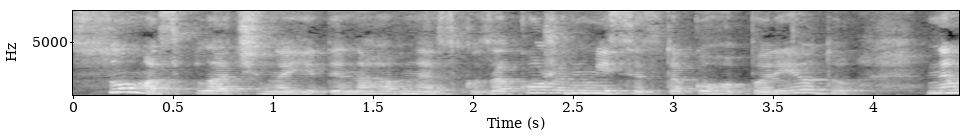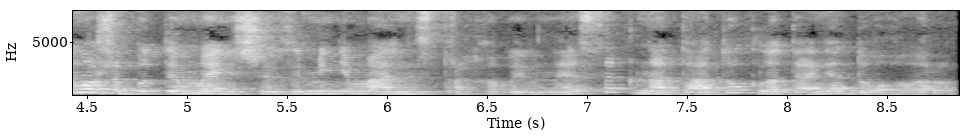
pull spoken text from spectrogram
Сума сплачена єдиного внеску за кожен місяць такого періоду не може бути меншою за мінімальний страховий внесок на дату укладання договору,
